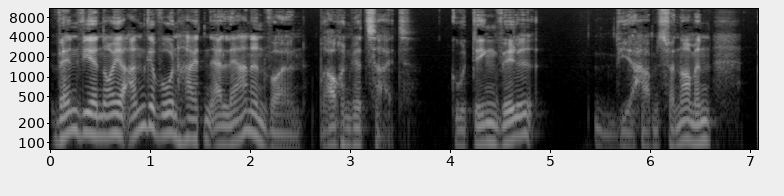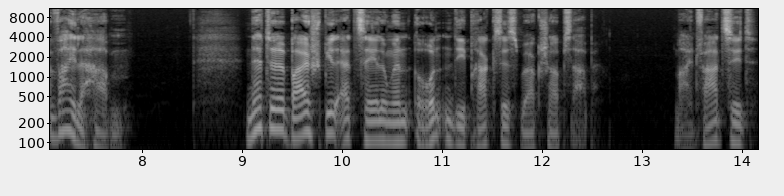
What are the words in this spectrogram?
Wenn wir neue Angewohnheiten erlernen wollen, brauchen wir Zeit. Gut Ding will, wir haben's vernommen, Weile haben. Nette Beispielerzählungen runden die Praxisworkshops ab. Mein Fazit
